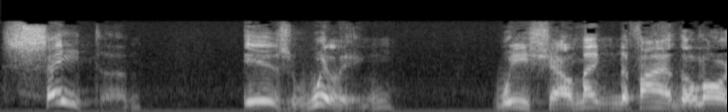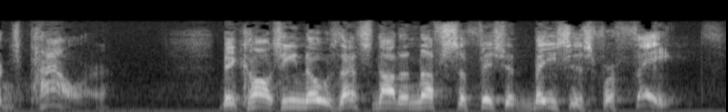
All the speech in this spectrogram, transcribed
Satan is willing we shall magnify the Lord's power because he knows that's not enough sufficient basis for faith.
